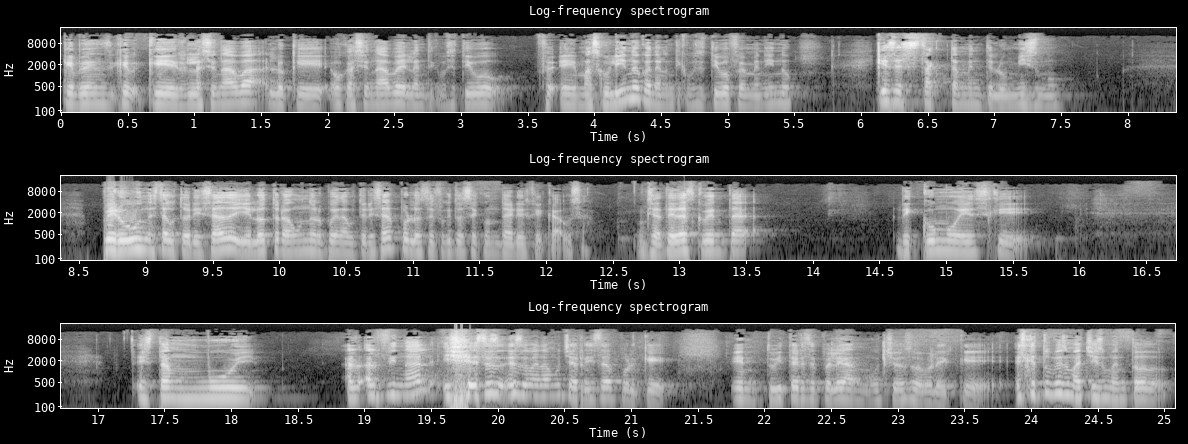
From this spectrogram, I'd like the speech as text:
que, que, que relacionaba lo que ocasionaba el anticonceptivo eh, masculino con el anticonceptivo femenino, que es exactamente lo mismo. Pero uno está autorizado y el otro aún no lo pueden autorizar por los efectos secundarios que causa. O sea, te das cuenta de cómo es que está muy... Al, al final, y eso, eso me da mucha risa porque en Twitter se pelean mucho sobre que... Es que tú ves machismo en todo.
